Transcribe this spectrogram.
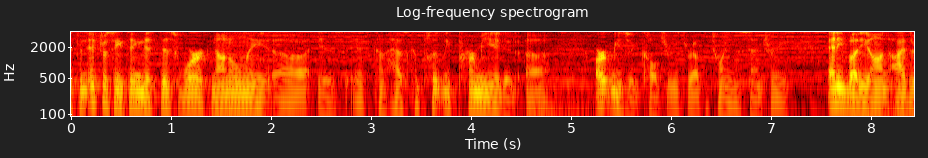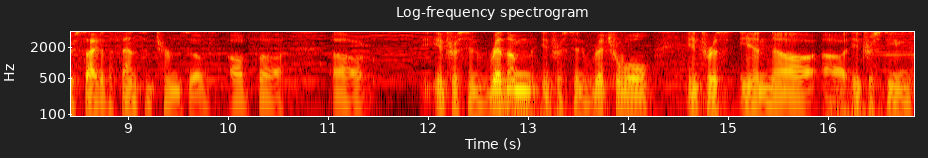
It's an interesting thing that this work not only uh, is, is, has completely permeated uh, art music culture throughout the 20th century. Anybody on either side of the fence in terms of, of uh, uh, interest in rhythm, interest in ritual, interest in uh, uh, interesting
